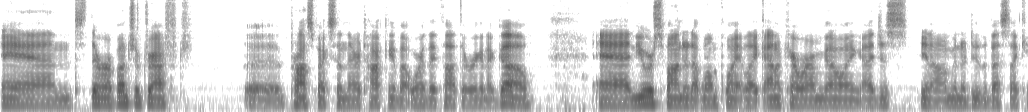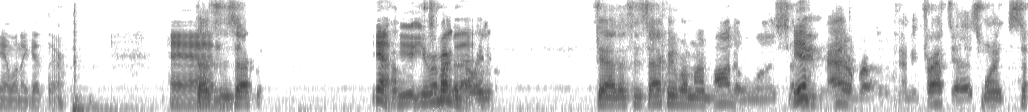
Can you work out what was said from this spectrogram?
and there were a bunch of draft uh, prospects in there talking about where they thought they were going to go. And you responded at one point like, "I don't care where I'm going. I just, you know, I'm going to do the best I can when I get there." And that's exactly. Yeah, you, you remember that. Yeah, that's exactly what my motto was. It yeah. didn't matter where I was going to be drafted. I just wanted to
